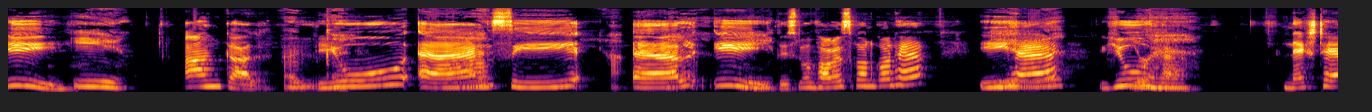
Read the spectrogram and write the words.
E uncle. U N C L E तो इसमें भावेल्स कौन कौन है? E e. है यू है। नेक्स्ट है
